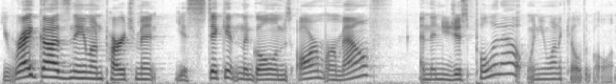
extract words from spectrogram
You write God's name on parchment, you stick it in the golem's arm or mouth, and then you just pull it out when you want to kill the golem.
